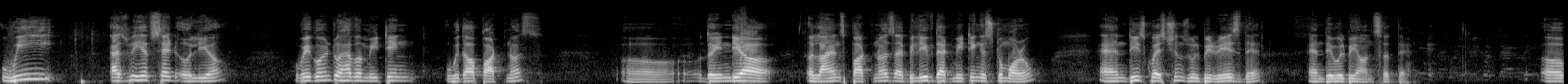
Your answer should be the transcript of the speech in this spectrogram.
we, as we have said earlier, we're going to have a meeting with our partners, uh, the India Alliance partners. I believe that meeting is tomorrow, and these questions will be raised there, and they will be answered there. Uh,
